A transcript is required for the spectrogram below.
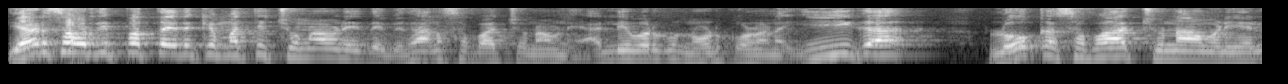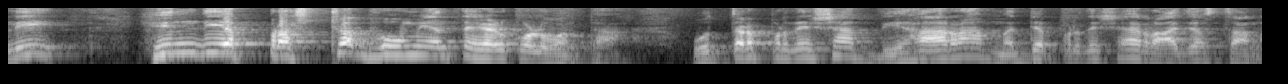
ಎರಡು ಸಾವಿರದ ಇಪ್ಪತ್ತೈದಕ್ಕೆ ಮತ್ತೆ ಚುನಾವಣೆ ಇದೆ, ವಿಧಾನಸಭಾ ಚುನಾವಣೆ. ಅಲ್ಲಿವರೆಗೂ ನೋಡ್ಕೊಳ್ಳೋಣ. ಈಗ ಲೋಕಸಭಾ ಚುನಾವಣೆಯಲ್ಲಿ ಹಿಂದಿಯ ಪೃಷ್ಠಭೂಮಿ ಅಂತ ಹೇಳ್ಕೊಳ್ಳುವಂಥ ಉತ್ತರ ಪ್ರದೇಶ, ಬಿಹಾರ, ಮಧ್ಯಪ್ರದೇಶ, ರಾಜಸ್ಥಾನ.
